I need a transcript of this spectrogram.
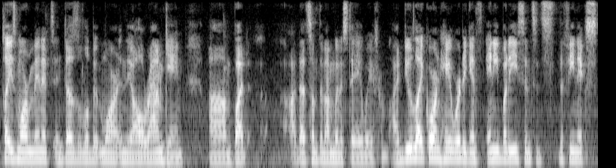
plays more minutes and does a little bit more in the all-around game. Um, but uh, that's something I'm going to stay away from. I do like Gordon Hayward against anybody since it's the Phoenix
